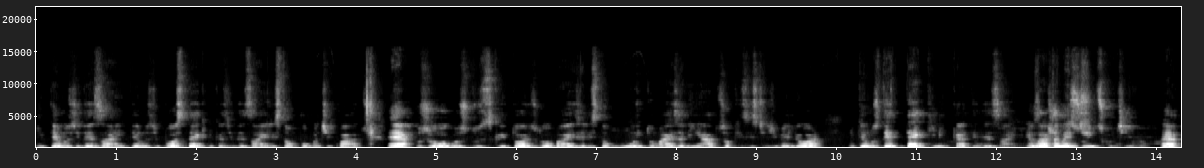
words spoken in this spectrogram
em termos de design, em termos de boas técnicas de design, eles estão um pouco antiquados. É. Os logos dos escritórios globais, eles estão muito mais alinhados ao que existe de melhor em termos de técnica de design. Eu Exatamente. acho isso indiscutível. É.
